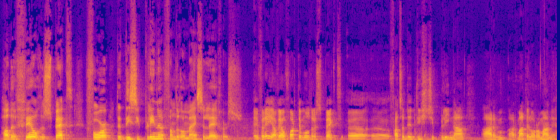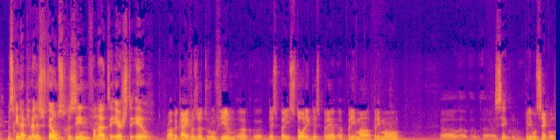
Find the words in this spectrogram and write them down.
hadden veel respect voor de discipline van de Romeinse legers. Evreii aveau foarte mult respect uh, uh, față de disciplina arm- armatelor romane. Misschien heb je wel eens films gezien vanuit de eerste eeuw. Probabil că ai văzut vreun film uh, uh, despre istoric, despre uh, prima, primul, uh, uh, uh, Seculul. primul secol.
